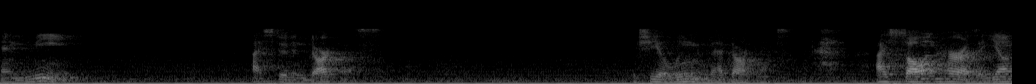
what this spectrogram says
And me, I stood in darkness. She illumined that darkness. I saw in her as a young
